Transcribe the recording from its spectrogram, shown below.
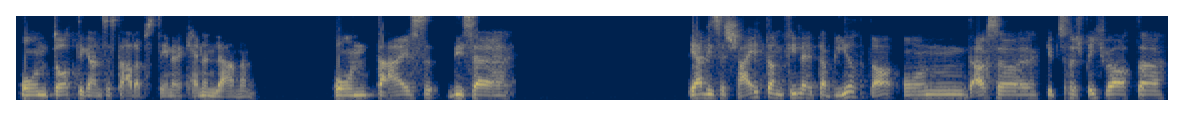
und dort die ganze Startup-Szene kennenlernen. Und da ist diese ja, dieses Scheitern viel etablierter und auch so gibt es so Sprichwörter,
